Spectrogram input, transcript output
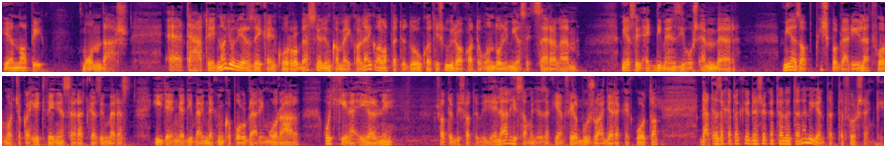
ilyen napi mondás. E, tehát egy nagyon érzékeny korról beszélünk, amelyik a legalapvető dolgokat is újra akarta gondolni, mi az egy szerelem, mi az egy egydimenziós ember, mi az a kispolgári életforma, csak a hétvégén szeretkezünk, mert ezt így engedi meg nekünk a polgári morál, hogy kéne élni, stb. stb. Én elhiszem, hogy ezek ilyen félburzsóá gyerekek voltak, de hát ezeket a kérdéseket előtte nem igen tette föl senki.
